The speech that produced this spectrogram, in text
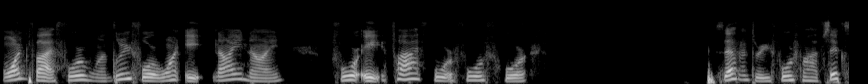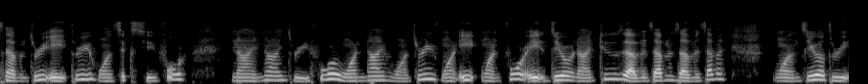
one five four one three four one eight nine nine four eight five four four four seven three four five six seven three eight three one six two four nine nine three four one nine one three one eight one four eight zero nine two seven seven seven seven one zero three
